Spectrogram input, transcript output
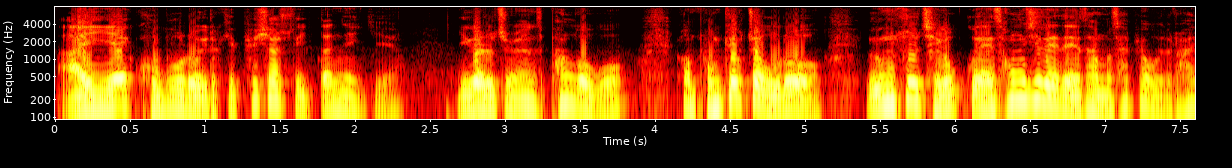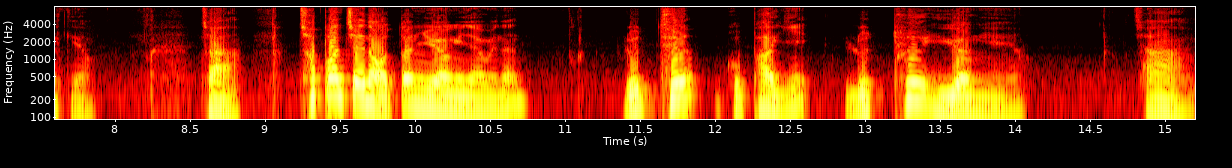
i의 곱으로 이렇게 표시할 수 있다는 얘기예요. 이거를 좀 연습한 거고. 그럼 본격적으로 음수 제곱근의 성질에 대해서 한번 살펴보도록 할게요. 자, 첫 번째는 어떤 유형이냐면은 루트 곱하기 루트 유형이에요. 자,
